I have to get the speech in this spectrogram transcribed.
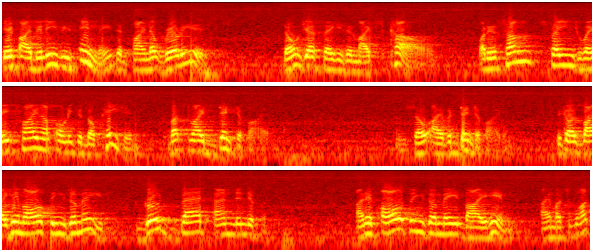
If I believe he's in me, then find out where he is. Don't just say he's in my skull, but in some strange way try not only to locate him, but to identify him. And so I've identified him. Because by him all things are made, good, bad, and indifferent. And if all things are made by him, I must watch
